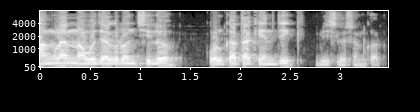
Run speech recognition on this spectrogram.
বাংলার নবজাগরণ ছিল কলকাতা কেন্দ্রিক বিশ্লেষণ করো।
